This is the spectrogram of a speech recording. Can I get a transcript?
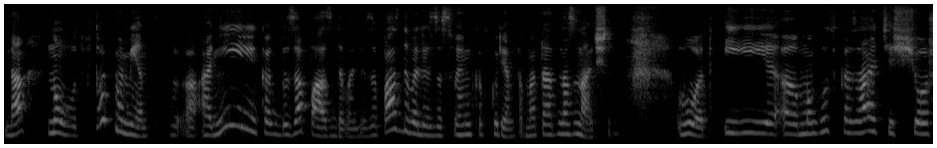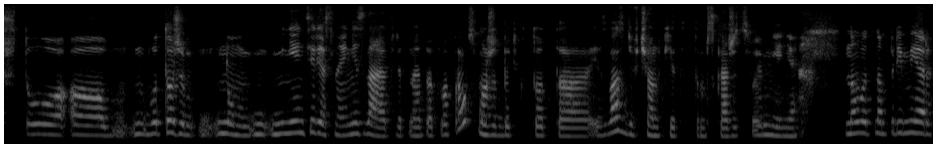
да, но вот в тот момент э, они как бы запаздывали, запаздывали за своим конкурентом, это однозначно. Вот. И э, могу сказать еще, что э, вот тоже, ну, мне интересно, я не знаю ответ на этот вопрос, может быть, кто-то из вас, девчонки, это там скажет свое мнение. Но вот, например,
